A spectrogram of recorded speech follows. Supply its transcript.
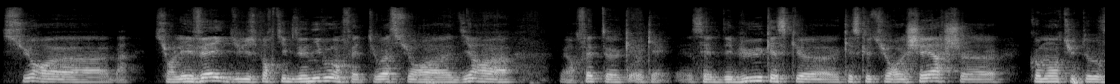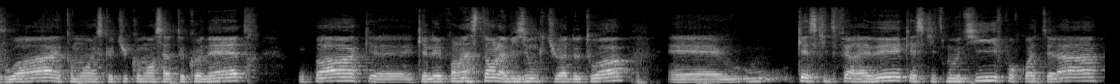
sur bah, sur l'éveil du sportif de niveau en fait tu vois sur euh, dire euh, en fait euh, ok c'est le début qu'est-ce que qu'est-ce que tu recherches comment tu te vois comment est-ce que tu commences à te connaître ou pas quelle est pour l'instant la vision que tu as de toi et qu'est-ce qui te fait rêver qu'est-ce qui te motive pourquoi tu es là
